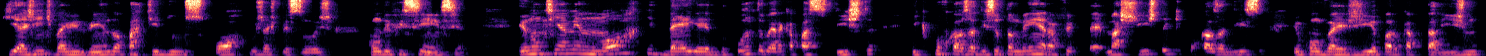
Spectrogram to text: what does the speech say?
que a gente vai vivendo a partir dos corpos das pessoas com deficiência. Eu não tinha a menor ideia do quanto eu era capacitista e que por causa disso eu também era eh, machista e que por causa disso eu convergia para o capitalismo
